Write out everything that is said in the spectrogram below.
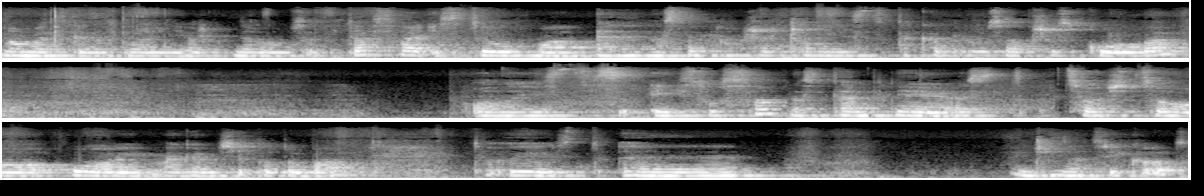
No metkę naturalnie oryginalną z Adidasa i z tyłu ma... E, następną rzeczą jest taka bluza przez głowę. Ona jest z Asusa. Następnie jest coś, co oj, mega mi się podoba. To jest e, Gina Tricot.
